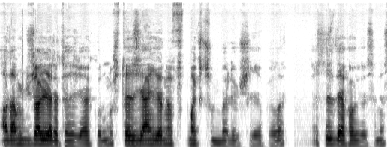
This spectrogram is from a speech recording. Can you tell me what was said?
Adam güzel yere tezgah kurmuş. Tezgahın yerini tutmak için böyle bir şey yapıyorlar. E siz de yapabilirsiniz.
